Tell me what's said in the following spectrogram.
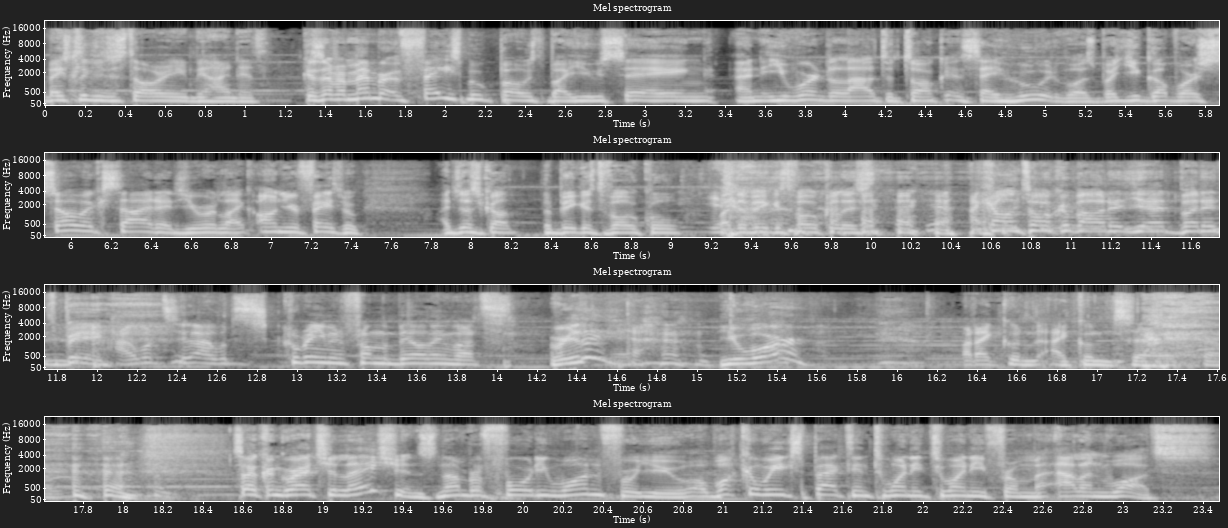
basically the story behind it. Because I remember a Facebook post by you saying, and you weren't allowed to talk and say who it was, but you got were so excited. You were like on your Facebook, I just got the biggest vocal by the biggest vocalist. I can't talk about it yet, but it's big. I would I would scream it from the building, but Really? You were? but I couldn't I couldn't say it. So. So congratulations, number 41 for you. What can we expect in 2020 from Allen Watts?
